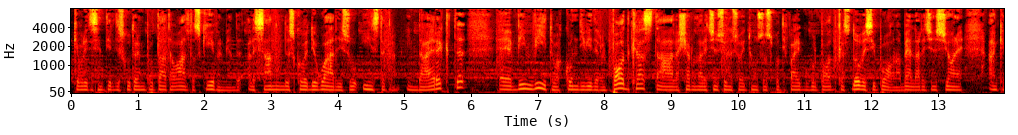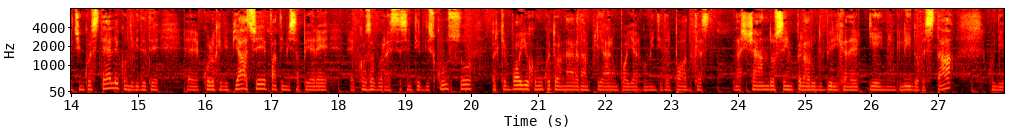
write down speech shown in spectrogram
che volete sentire discutere in puntata o altro, scrivermi Alessandro underscore Dioguardi su Instagram in direct. Eh, vi invito a condividere il podcast, a lasciare una recensione su iTunes o Spotify, Google Podcast, dove si può, una bella recensione anche a 5 stelle. Condividete eh, quello che vi piace, fatemi sapere eh, cosa vorreste sentire discusso, perché voglio comunque tornare ad ampliare un po' gli argomenti del podcast lasciando sempre la rubrica del gaming lì dove sta quindi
